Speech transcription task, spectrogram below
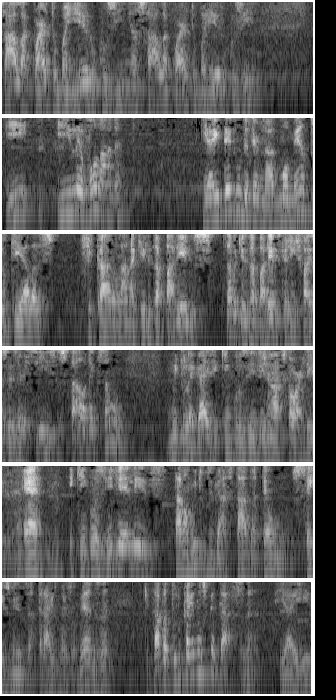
sala, quarto, banheiro, cozinha, sala, quarto, banheiro, cozinha e, e levou lá, né? E aí teve um determinado momento que elas ficaram lá naqueles aparelhos, sabe aqueles aparelhos que a gente faz os exercícios tal, né? Que são muito legais e que inclusive ginástica ao ar livre, né? É uhum. e que inclusive eles estavam muito desgastados até uns seis meses atrás, mais ou menos, né? que estava tudo caindo aos pedaços, né? E aí,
